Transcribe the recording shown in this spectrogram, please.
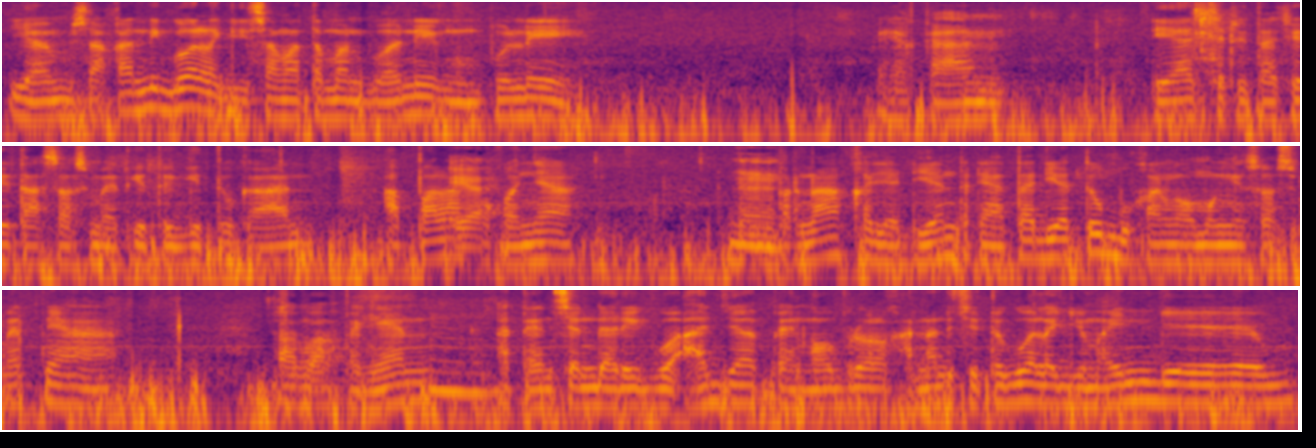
Ya misalkan nih gue lagi sama teman gue nih ngumpul nih. Ya kan dia cerita-cerita sosmed gitu-gitu kan apalah Iya. pokoknya dan Hmm. pernah kejadian ternyata dia tuh bukan ngomongin sosmednya cuma Apa? pengen Hmm. attention dari gua aja pengen ngobrol karena di situ gua lagi main game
